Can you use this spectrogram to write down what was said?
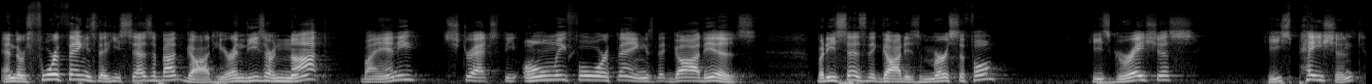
And there's four things that he says about God here, and these are not by any stretch the only four things that God is. But he says that God is merciful, he's gracious, He's patient,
